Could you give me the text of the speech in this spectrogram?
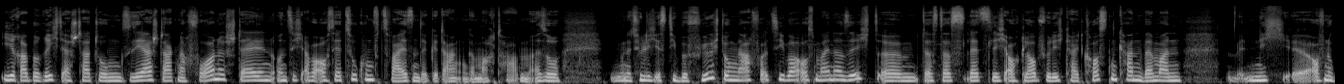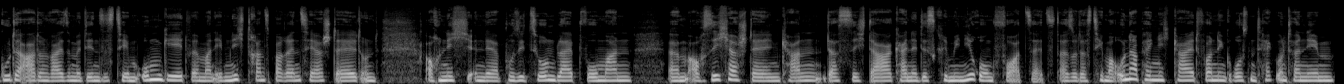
ihrer Berichterstattung sehr stark nach vorne stellen und sich aber auch sehr zukunftsweisende Gedanken gemacht haben. Also natürlich ist die Befürchtung nachvollziehbar aus meiner Sicht, ähm, dass das letztlich auch Glaubwürdigkeit kosten kann, wenn man nicht äh, auf eine gute Art und Weise mit den Systemen umgeht, wenn man eben nicht Transparenz herstellt und auch nicht in der Position bleibt, wo man ähm, auch sicherstellen kann, dass sich da keine Diskriminierung fortsetzt. Also das Thema Unabhängigkeit von den großen Tech-Unternehmen,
